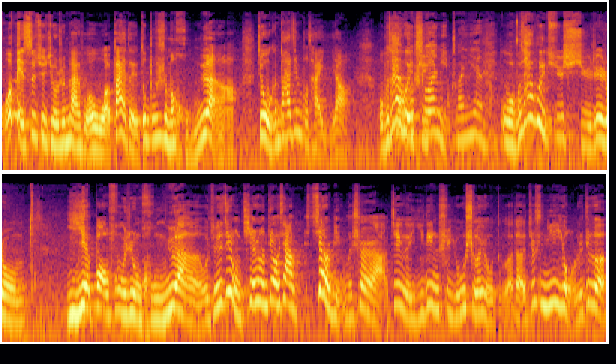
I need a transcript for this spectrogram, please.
我每次去求神拜佛，我拜的也都不是什么宏愿啊，就我跟巴金不太一样，我不太会去，说你专业呢。我不太会去许这种一夜暴富这种宏愿。我觉得这种天上掉下馅儿饼的事儿啊，这个一定是有舍有得的，就是你有了这个。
